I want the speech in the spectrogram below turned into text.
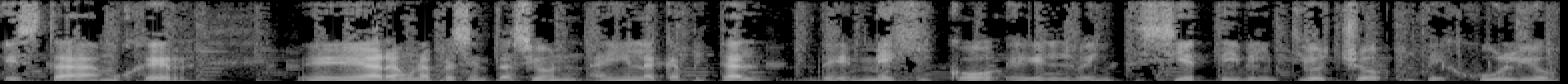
esta mujer. Eh, hará una presentación ahí en la capital de México el 27 y 28 de julio.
